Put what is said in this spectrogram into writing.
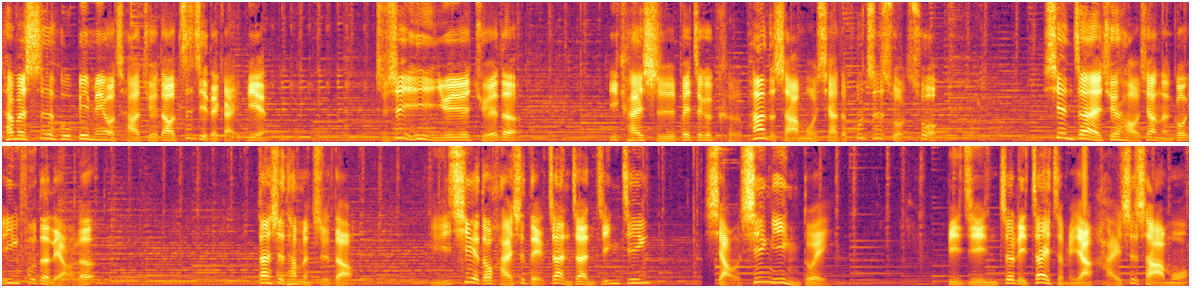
他们似乎并没有察觉到自己的改变，只是隐隐约约觉得。一开始被这个可怕的沙漠吓得不知所措，现在却好像能够应付得了了。但是他们知道，一切都还是得战战兢兢，小心应对。毕竟这里再怎么样还是沙漠，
